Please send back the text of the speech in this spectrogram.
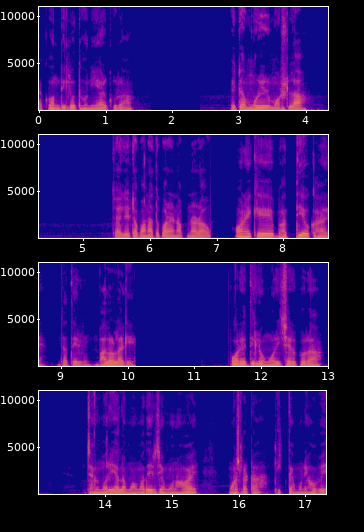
এখন দিল ধনিয়ার গুঁড়া। এটা মুড়ির মশলা। চাইলে এটা বানাতে পারেন আপনারাও। অনেকে ভাত দিয়েও খায়, যাদের ভালো লাগে। পরে দিল মরিচের গুঁড়া। ঝালমুড়ি আলাম আমাদের যেমন হয়, মশলাটা ঠিক তেমনই হবে।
